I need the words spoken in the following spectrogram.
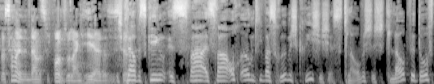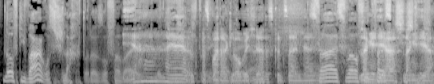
was haben wir denn damals besprochen? So lange her. Das ist Ich ja, glaube, es ging, es war, es war auch irgendwie was römisch-griechisches, glaube ich. Ich glaube, wir durften auf die Varusschlacht oder so verweisen. ja, ja, ja, irgendwas war da, glaube ich. Ja, das könnte sein. Ja, Es war, es war auf lange jeden Fall her, was lange her.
